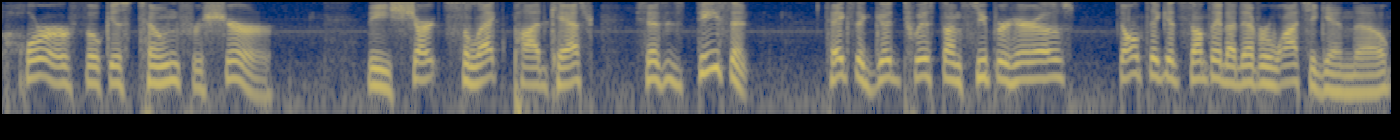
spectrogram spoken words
horror focused tone for sure. The Shart Select podcast says it's decent. Takes a good twist on superheroes. Don't think it's something I'd ever watch again though.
